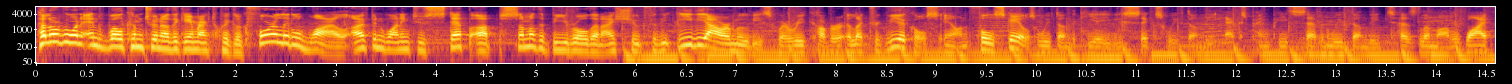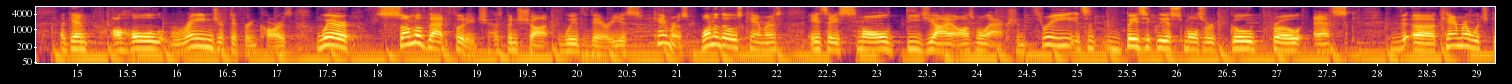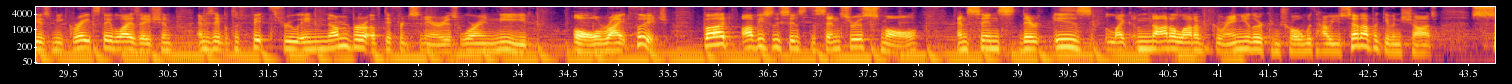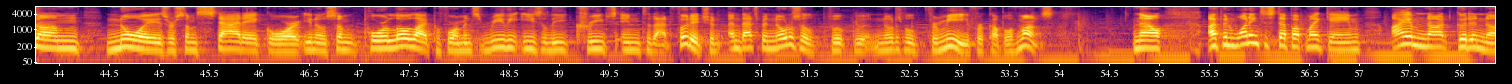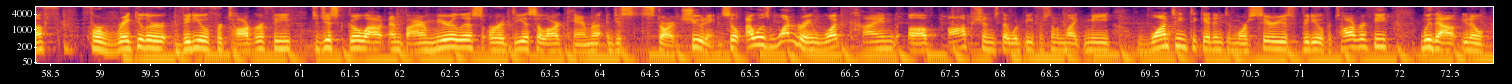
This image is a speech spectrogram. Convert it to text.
Hello, everyone, and welcome to another Gamereactor Quick Look. For a little while, I've been wanting to step up some of the B roll that I shoot for the EV Hour movies, where we cover electric vehicles on full scale. So, we've done the Kia EV6, we've done the Xpeng P7, we've done the Tesla Model Y. Again, a whole range of different cars, where some of that footage has been shot with various cameras. One of those cameras is a small DJI Osmo Action 3. It's a, basically a small sort of GoPro esque uh, camera which gives me great stabilization and is able to fit through a number of different scenarios where I need all right footage. But obviously since the sensor is small and since there is like not a lot of granular control with how you set up a given shot, some noise or some static or you know some poor low light performance really easily creeps into that footage and, and that's been noticeable, noticeable for me for a couple of months. Now, I've been wanting to step up my game. I am not good enough for regular video photography to just go out and buy a mirrorless or a DSLR camera and just start shooting. So I was wondering what kind of options that would be for someone like me wanting to get into more serious video photography without, you know,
